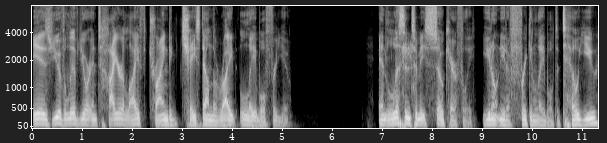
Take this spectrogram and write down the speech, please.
is you have lived your entire life trying to chase down the right label for you. And listen to me so carefully. You don't need a freaking label to tell you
